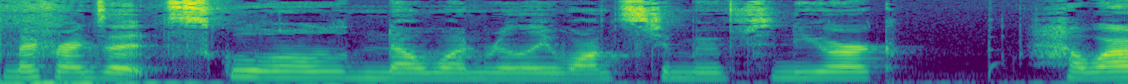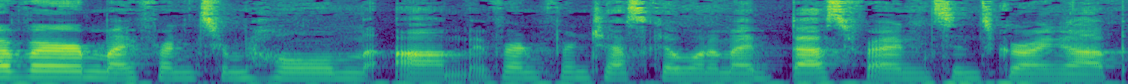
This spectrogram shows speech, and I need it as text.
my friends at school, no one really wants to move to New York. However, my friends from home, um, my friend Francesca, one of my best friends since growing up,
